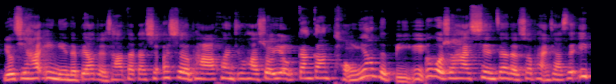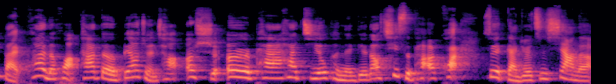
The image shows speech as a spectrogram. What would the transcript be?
尤其它一年的标准差大概是二十二趴，换句话说，用刚刚同样的比喻，如果说它现在的收盘价是一百块的话，它的标准差二十二趴，它极有可能跌到七十趴块，所以感觉之下呢，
